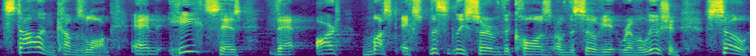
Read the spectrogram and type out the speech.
Stalin comes along and he says that art must explicitly serve the cause of the Soviet Revolution. So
